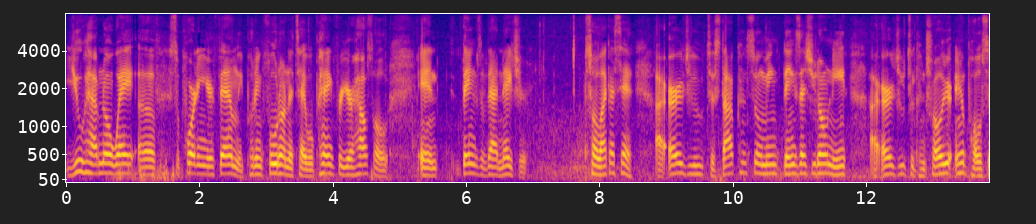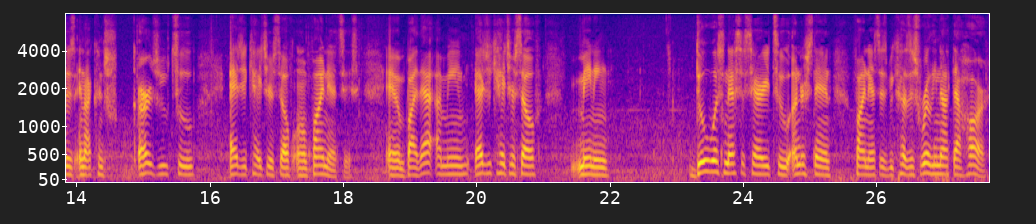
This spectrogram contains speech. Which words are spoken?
you have no way of supporting your family, putting food on the table, paying for your household, and things of that nature. So like I said, I urge you to stop consuming things that you don't need. I urge you to control your impulses and I urge you to educate yourself on finances. And by that, I mean educate yourself, meaning do what's necessary to understand finances because it's really not that hard.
